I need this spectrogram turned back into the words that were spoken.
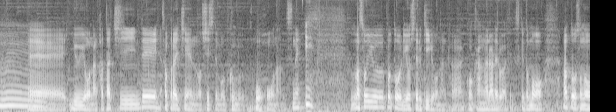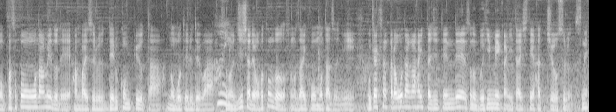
えー、いうような形でサプライチェーンのシステムを組む方法なんですね。えまあ、そういうことを利用している企業なんかがこう考えられるわけですけどもあとそのパソコンオーダーメイドで販売するデルコンピューターのモデルでは、はい、その自社ではほとんどその在庫を持たずにお客さんからオーダーが入った時点でその部品メーカーに対して発注をするんですね。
